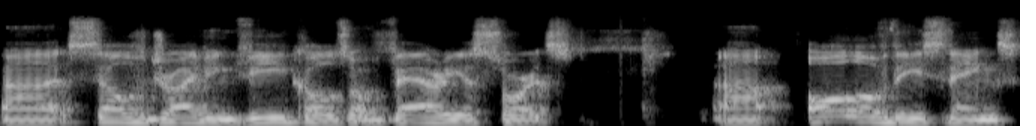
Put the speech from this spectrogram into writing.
uh, self driving vehicles of various sorts. Uh, all of these things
